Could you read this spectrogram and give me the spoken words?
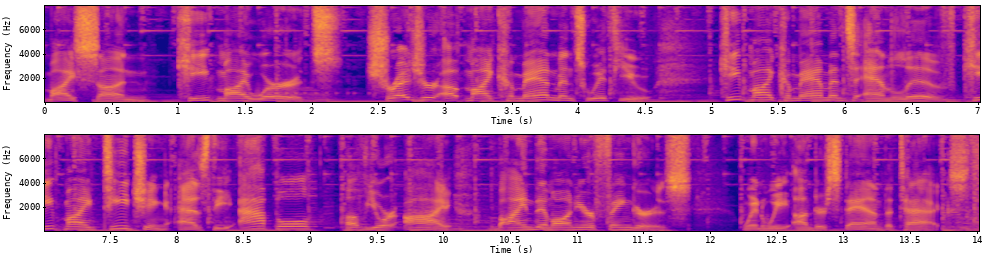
My son, keep my words, treasure up my commandments with you. Keep my commandments and live. Keep my teaching as the apple of your eye. Bind them on your fingers when we understand the text.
